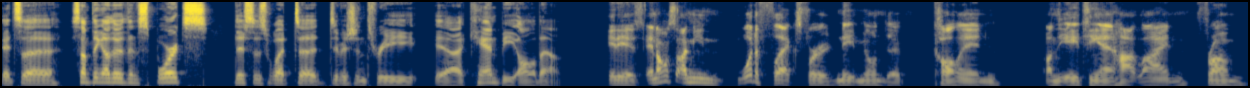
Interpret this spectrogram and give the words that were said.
it's uh, something other than sports. This is what uh, Division three uh, can be all about. It is. And also, I mean, what a flex for Nate Milne to call in on the ATN hotline from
